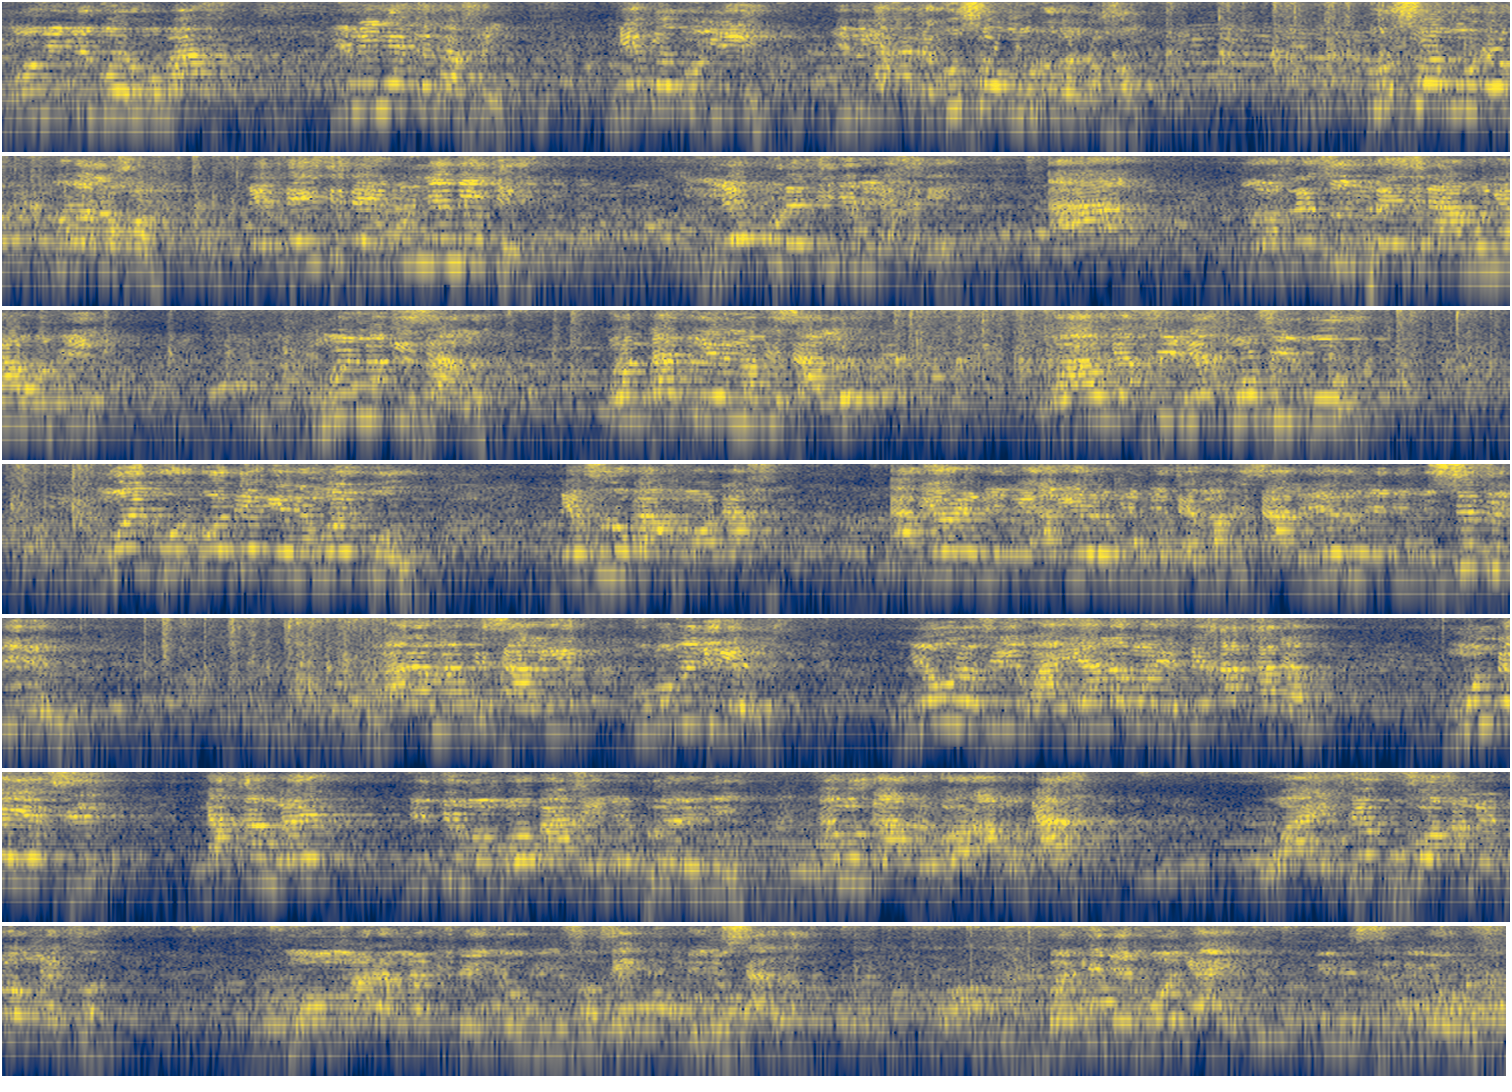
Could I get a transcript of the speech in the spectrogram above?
moom it di góor bu baax bi muy nekk Kaffrine nekkagul lii Jibi Jaxate ku soob mu dugal loxoom ku soob mu do- dugal loxoom te tey si tey bu ñu métier lépp la ci Jibi Jaxate ah ñu wax nag suñu président bu ñaawul bi muy Macky Sall kon dàpp leen Macky Sall waaw ndax fii nag moo fi buur mooy buur boo déggee ne mooy buur def lu baax moo tax ak yore nit ñi ak yërëm nit ñi te Macky Sall yërëm nit ñi ñu surtout jigéen ñi maanaam Macky Sall yi ku bëgg jigéen ñi ñëw na fii waaye yàlla moo def di xar-xaram mun nga yegg si ndax xam nga rek nit ki moom boo baaxee ñëpp na la nii amul garde corps amul dara waaye fépp foo xam ne toog nañ fa moom madame Mati day ñëw di ñu fa fekk di ñu sàll ba ki de boo jaay ministre bi ñëw na fa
